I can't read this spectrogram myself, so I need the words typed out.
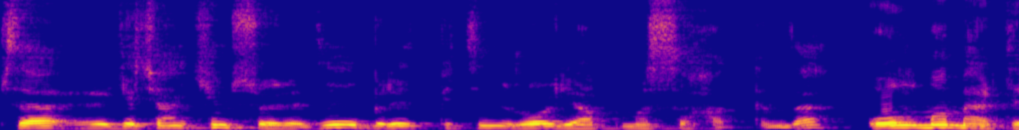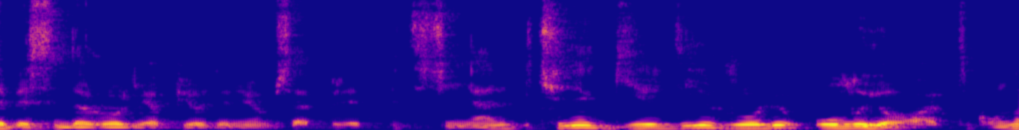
mesela e, geçen kim söyledi? Brad Pitt'in rol yapması hakkında olma mertebesinde rol yapıyor deniyor mesela Brad Pitt için. Yani içine girdiği rolü oluyor artık. Ona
